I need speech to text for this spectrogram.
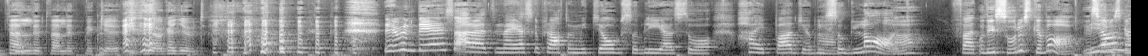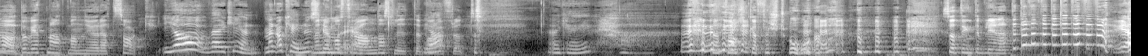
väldigt, väldigt mycket höga ljud. Nej, men det är så här att när jag ska prata om mitt jobb så blir jag så hypad, jag blir så glad. Ja. För att, Och det är så det ska vara. Det är så Ja, det ska men- vara. Då vet man att man gör rätt sak. ja, verkligen. Men okej, nu ska Men nu jag måste du börja. andas lite bara Ja. för, att, Okej. för att folk ska förstå. så att det inte blir den här... Ja.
